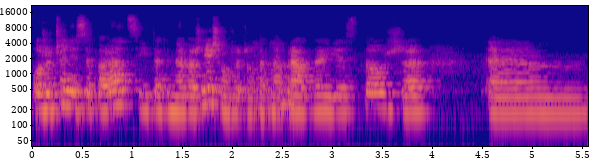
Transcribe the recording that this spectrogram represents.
orzeczenie separacji, takim najważniejszą rzeczą tak Mhm. naprawdę jest to, że em,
